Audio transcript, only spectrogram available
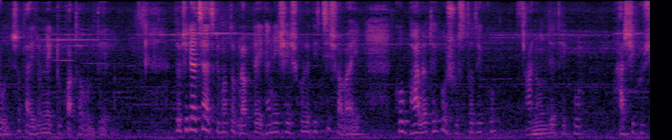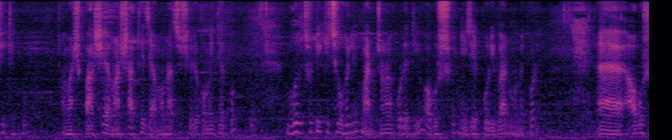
বলছো, তাই জন্য একটু কথা বলতে এলাম। তো ঠিক আছে, আজকের মতো ব্লগটা এখানেই শেষ করে দিচ্ছি। সবাই খুব ভালো থেকো, সুস্থ থেকো, আনন্দে থেকো হাসি খুশি থেকো। আমার পাশে, আমার সাথে যেমন আছে, সেরকমই থেকো। ভুল ত্রুটি কিছু হলে মার্জনা করে দিও, অবশ্যই নিজের পরিবার মনে করে। অবশ্য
